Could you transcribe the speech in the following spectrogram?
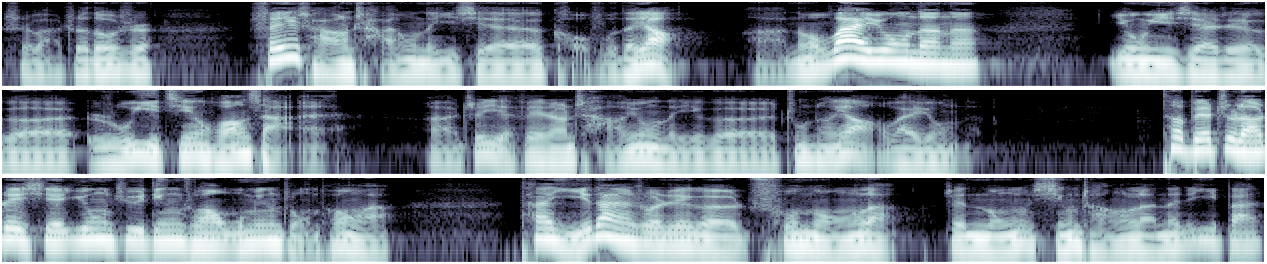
是吧？这都是非常常用的一些口服的药啊。那么外用的呢，用一些这个如意金黄散啊，这也非常常用的一个中成药，外用的。特别治疗这些痈疽疔疮无名肿痛啊，它一旦说这个出脓了，这脓形成了，那就一般。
